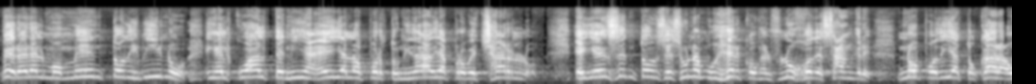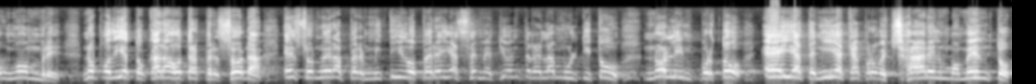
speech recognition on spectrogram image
Pero era el momento divino en el cual tenía ella la oportunidad de aprovecharlo. En ese entonces una mujer con el flujo de sangre no podía tocar a un hombre, no podía tocar a otra persona. Eso no era permitido, pero ella se metió entre la multitud. No le importó. Tenía que aprovechar el momento.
